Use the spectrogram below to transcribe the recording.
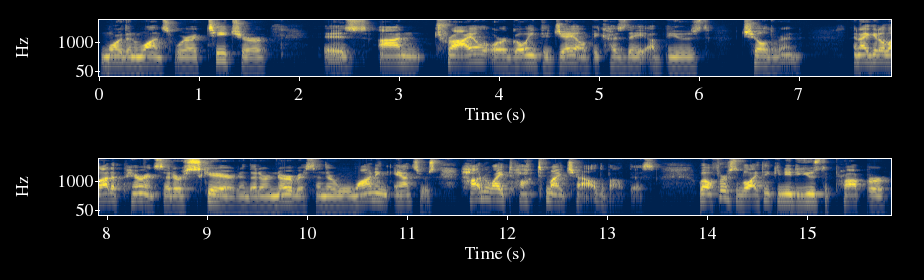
more than once where a teacher is on trial or going to jail because they abused children. And I get a lot of parents that are scared and that are nervous and they're wanting answers. How do I talk to my child about this? Well, first of all, I think you need to use the proper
